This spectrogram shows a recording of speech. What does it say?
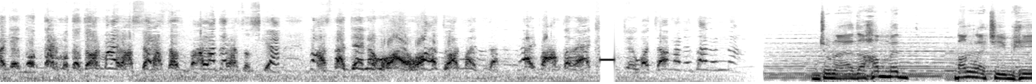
আগে কুত্তার মতো জন্মায় রাস্তা রাস্তা রাস্তা জেনে হয় হয় এই মানে জানেন না? জুনায়দ আহমেদ বাংলা টিভি।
